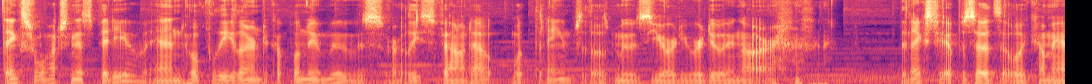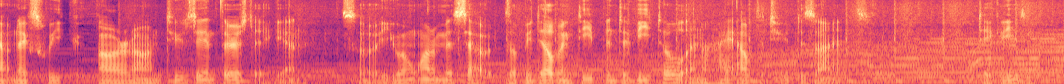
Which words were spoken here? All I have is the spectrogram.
Thanks for watching this video, and hopefully you learned a couple new moves, or at least found out what the names of those moves you already were doing are. the next two episodes that will be coming out next week are on Tuesday and Thursday again, so you won't want to miss out, they'll be delving deep into VTOL and high altitude designs. Take it easy.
